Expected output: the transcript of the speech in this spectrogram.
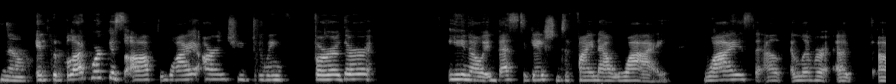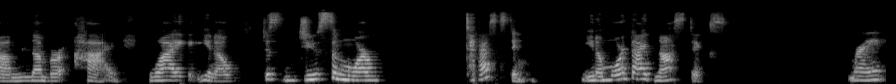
No. If the blood work is off, why aren't you doing further, you know, investigation to find out why? Why is the liver uh, um, number high? Why, you know, just do some more testing, you know, more diagnostics. Right.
